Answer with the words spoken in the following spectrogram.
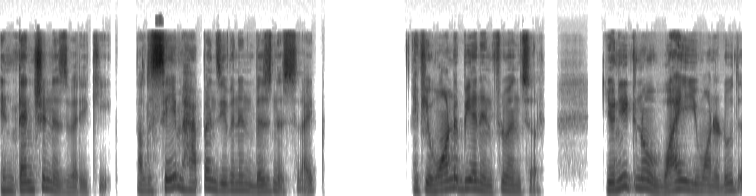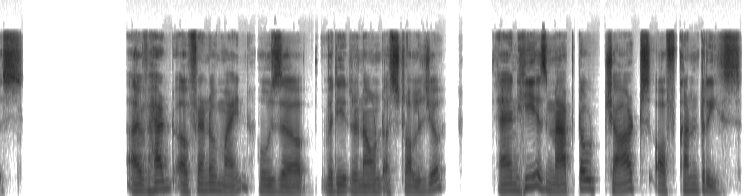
intention is very key. Now, the same happens even in business, right? If you want to be an influencer, you need to know why you want to do this. I've had a friend of mine who's a very renowned astrologer and he has mapped out charts of countries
